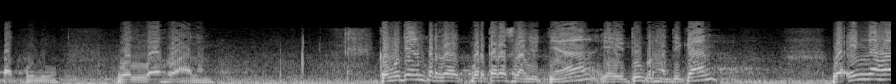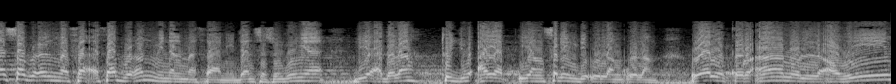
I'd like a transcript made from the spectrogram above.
40. Wallahu alam. Kemudian perkara selanjutnya yaitu perhatikan Wa innaha sab'un sab'un minal masani dan sesungguhnya dia adalah tujuh ayat yang sering diulang-ulang. Wal Qur'anul azim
